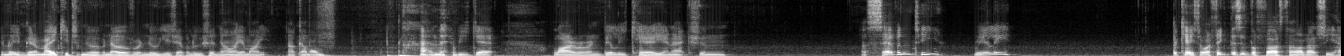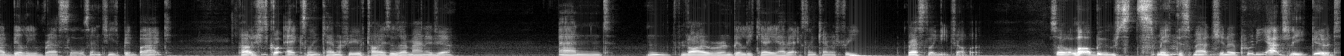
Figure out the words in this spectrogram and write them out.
You're not even gonna make it to Nova Nova and New Year's Evolution, are you, mate? Now come on." and then we get Lyra and Billy Kay in action. A seventy, really? Okay, so I think this is the first time I've actually had Billy wrestle since he's been back. Apparently, she's got excellent chemistry with Titus as her manager, and Lyra and Billy Kay have excellent chemistry wrestling each other. So a lot of boosts made this match, you know, pretty actually good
